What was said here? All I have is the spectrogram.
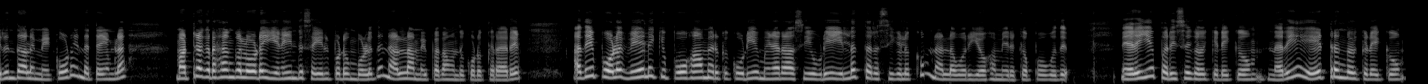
இருந்தாலுமே கூட இந்த டைமில் மற்ற கிரகங்களோடு இணைந்து செயல்படும் பொழுது நல்ல அமைப்பை தான் வந்து கொடுக்குறாரு. அதே போல் வேலைக்கு போகாமல் இருக்கக்கூடிய மீனராசியுடைய இல்லத்தரசிகளுக்கும் நல்ல ஒரு யோகம் இருக்க போகுது. நிறைய பரிசுகள் கிடைக்கும் நிறைய ஏற்றங்கள் கிடைக்கும்.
